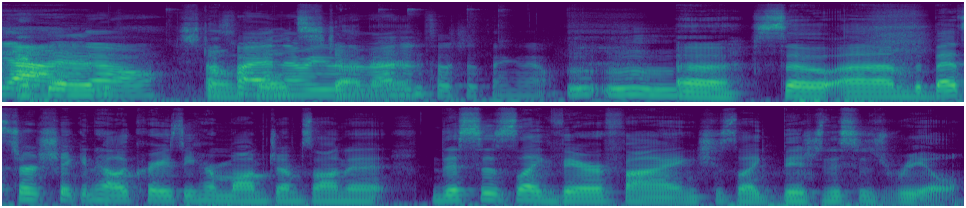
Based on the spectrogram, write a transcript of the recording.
yeah, Dead. no. Stone That's why I Cold never even imagined such a thing. No. Uh, so um, the bed starts shaking hella crazy. Her mom jumps on it. This is like verifying. She's like, "Bitch, this is real.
